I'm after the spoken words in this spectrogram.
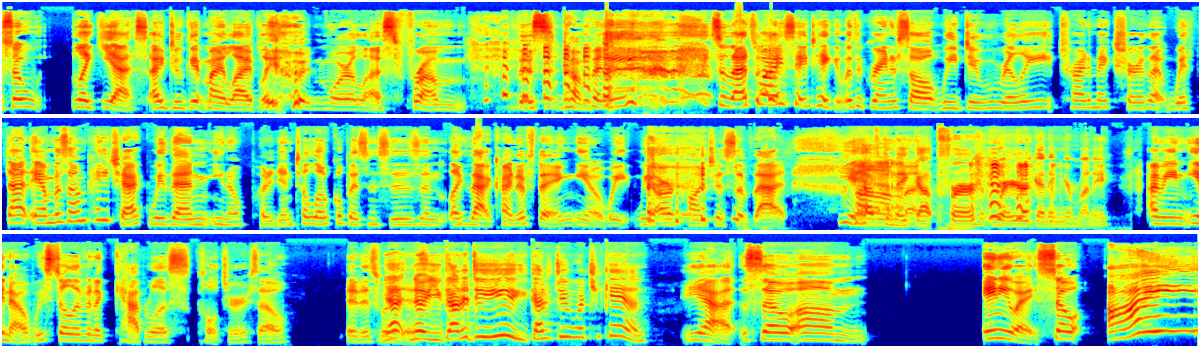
so like yes, I do get my livelihood more or less from this company. so that's why I say take it with a grain of salt. We do really try to make sure that with that Amazon paycheck, we then, you know, put it into local businesses and like that kind of thing. You know, we we are conscious of that. You have to Um, make up for where you're getting your money. I mean, you know, we still live in a capitalist culture, so it is what yeah, it is. no, you got to do you. You got to do what you can. yeah. So um anyway, so I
